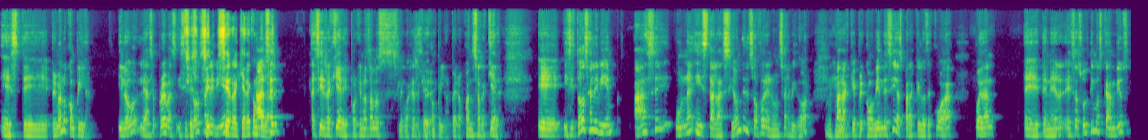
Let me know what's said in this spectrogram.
este, primero lo compila y luego le hace pruebas. Y si todo sale bien, si requiere compilar. Sí, requiere, porque no todos los lenguajes requieren compilar, pero cuando se requiera. Eh, y si todo sale bien, hace una instalación del software en un servidor para que, como bien decías, para que los de QA puedan eh, tener esos últimos cambios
